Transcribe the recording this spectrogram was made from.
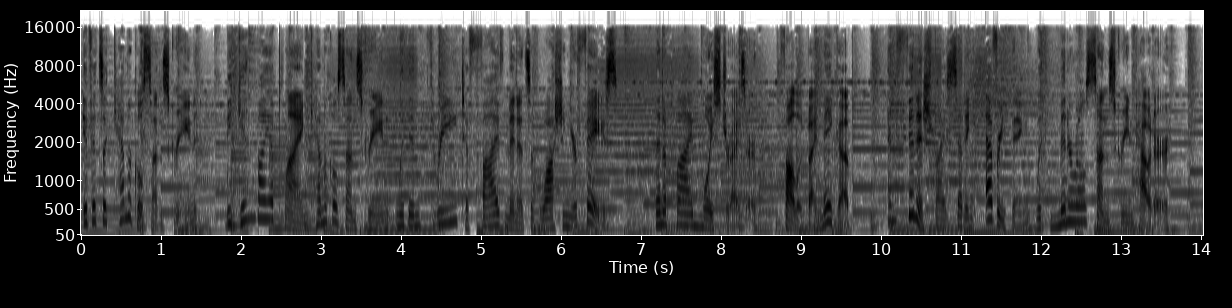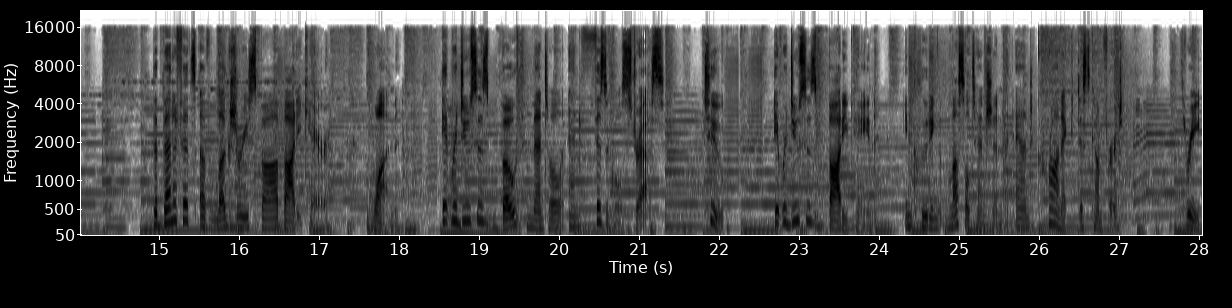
If it's a chemical sunscreen, begin by applying chemical sunscreen within 3 to 5 minutes of washing your face, then apply moisturizer, followed by makeup, and finish by setting everything with mineral sunscreen powder. The benefits of luxury spa body care 1. It reduces both mental and physical stress. 2. It reduces body pain, including muscle tension and chronic discomfort. 3.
